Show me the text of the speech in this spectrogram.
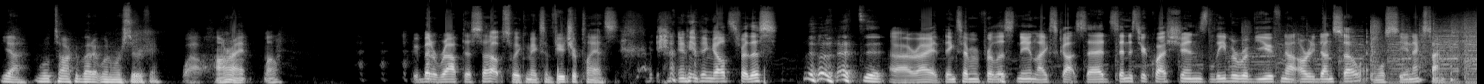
Yeah, we'll talk about it when we're surfing. Wow. All right. Well, we better wrap this up so we can make some future plans. Anything else for this? No, That's it. All right. Thanks everyone for listening. Like Scott said, send us your questions, leave a review if you've not already done so, and we'll see you next time.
